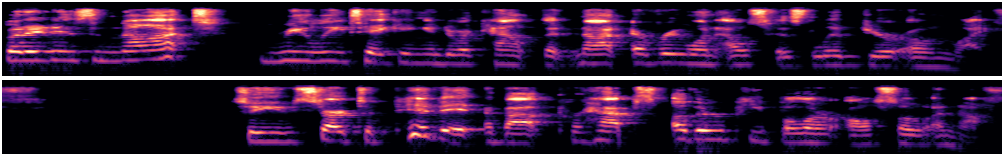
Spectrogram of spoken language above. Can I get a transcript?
but it is not really taking into account that not everyone else has lived your own life. So you start to pivot about perhaps other people are also enough.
